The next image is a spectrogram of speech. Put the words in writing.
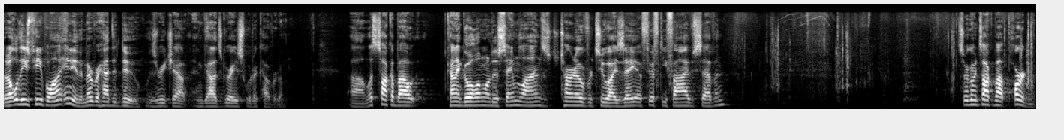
but all these people, any of them ever had to do was reach out, and God's grace would have covered them. Uh, let's talk about, kind of go along with the same lines, turn over to Isaiah 55 7. So we're going to talk about pardon,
